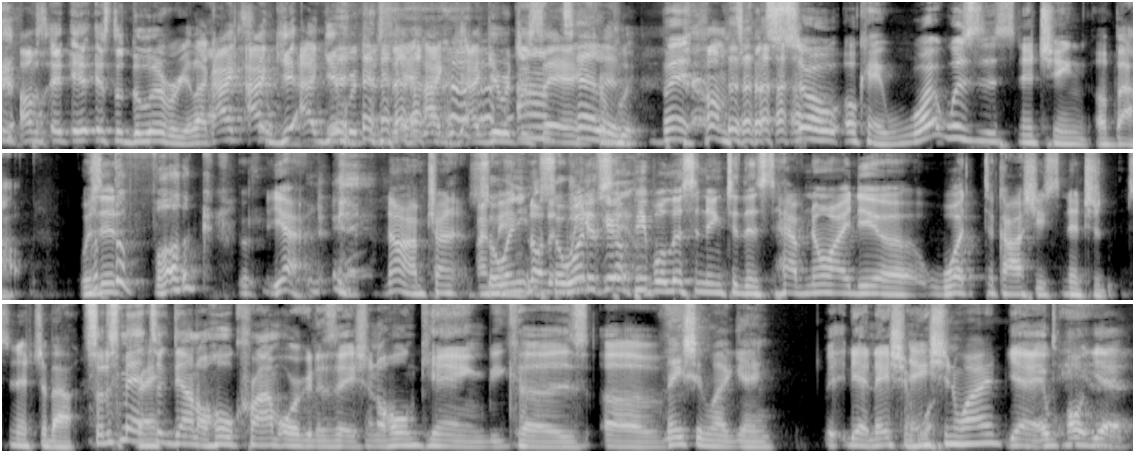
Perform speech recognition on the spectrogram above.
work. Was, it, it- it's the delivery. Like I, I get, I get what you're saying. I, I get what you're I'm saying. telling. But I'm telling- so okay, what was the snitching about? Was What it? the fuck? yeah. No, I'm trying. So I mean, when you- no, so what when you if some people listening to this have no idea what Tekashi snitched snitched about? so this man Right. took down a whole crime organization, a whole gang because of Nationwide gang. yeah, nationwide. Nationwide. Yeah. it- oh yeah.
